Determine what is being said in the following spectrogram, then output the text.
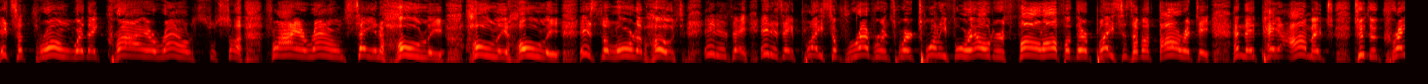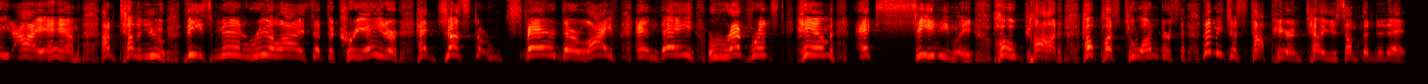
It's a throne where they cry around, fly around saying, Holy, holy, holy is the Lord of hosts. It is a, it is a place of reverence where 24 elders fall off of their places of authority and they pay homage to the great I am. I'm telling you, these men realized that the Creator had just spent spared their life and they reverenced him exceedingly. Oh God, help us to understand. Let me just stop here and tell you something today.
